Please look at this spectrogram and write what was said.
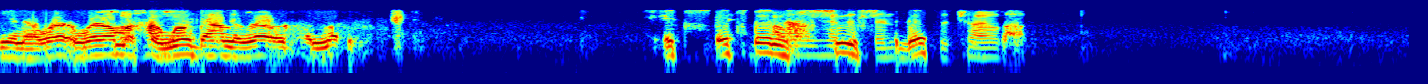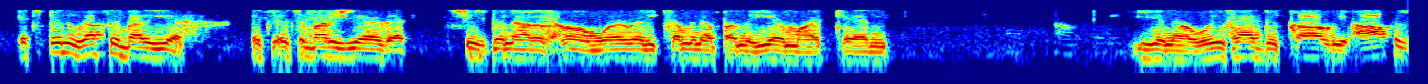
You know, we're we're almost how a year down the road and nothing. It's it's been How long has it been this the child? it's been roughly about a year. It's it's about a year that she's been out of the home. We're already coming up on the year mark, and you know we've had to call the office.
